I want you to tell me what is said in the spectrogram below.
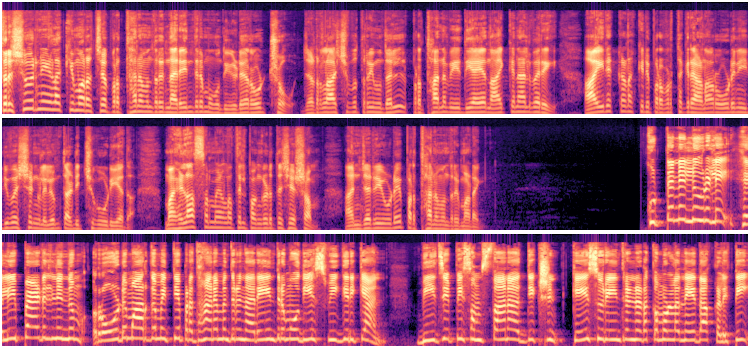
തൃശൂരിനെ ഇളക്കി മറിച്ച് പ്രധാനമന്ത്രി നരേന്ദ്രമോദിയുടെ റോഡ് ഷോ. ജനറൽ ആശുപത്രി മുതൽ പ്രധാന വേദിയായ നായ്ക്കനാൽ വരെ ആയിരക്കണക്കിന് പ്രവർത്തകരാണ് റോഡിന് ഇരുവശങ്ങളിലും തടിച്ചുകൂടിയത്. മഹിളാ സമ്മേളനത്തിൽ പങ്കെടുത്ത ശേഷം അഞ്ചരയോടെ പ്രധാനമന്ത്രി മടങ്ങി. കുട്ടനെല്ലൂരിലെ ഹെലിപാഡിൽ നിന്നും റോഡ് മാർഗമെത്തിയ പ്രധാനമന്ത്രി നരേന്ദ്രമോദിയെ സ്വീകരിക്കാൻ ബി സംസ്ഥാന അധ്യക്ഷൻ കെ സുരേന്ദ്രൻ അടക്കമുള്ള നേതാക്കളെത്തി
